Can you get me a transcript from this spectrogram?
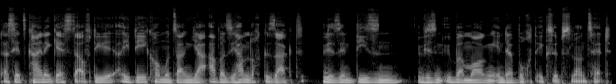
dass jetzt keine Gäste auf die Idee kommen und sagen, ja, aber sie haben doch gesagt, wir sind diesen, wir sind übermorgen in der Bucht XYZ.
